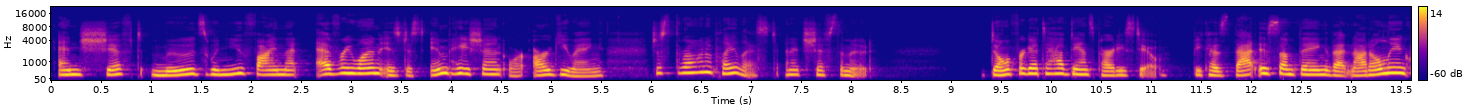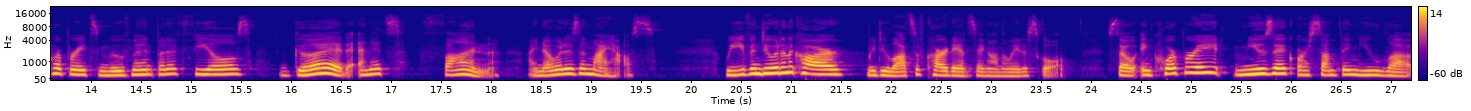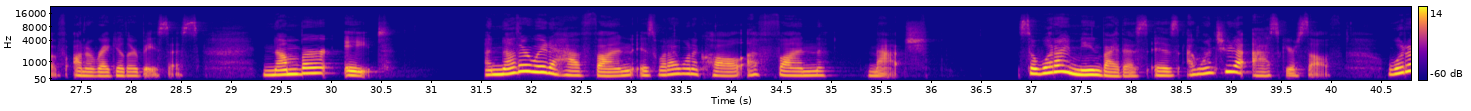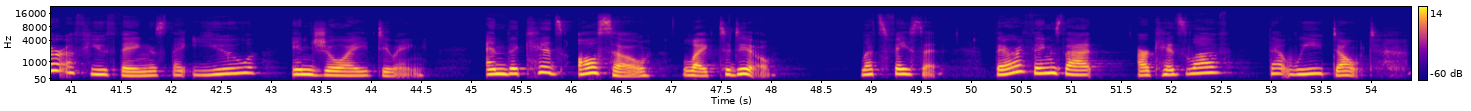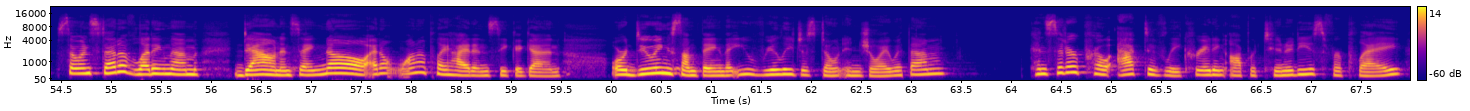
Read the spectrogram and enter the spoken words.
and shift moods when you find that everyone is just impatient or arguing. Just throw on a playlist and it shifts the mood. Don't forget to have dance parties too, because that is something that not only incorporates movement, but it feels good and it's fun. I know it is in my house. We even do it in the car. We do lots of car dancing on the way to school. So incorporate music or something you love on a regular basis. Number eight, another way to have fun is what I want to call a fun match. So, what I mean by this is I want you to ask yourself what are a few things that you enjoy doing and the kids also like to do? Let's face it, there are things that our kids love that we don't. So instead of letting them down and saying, No, I don't want to play hide and seek again, or doing something that you really just don't enjoy with them, consider proactively creating opportunities for play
